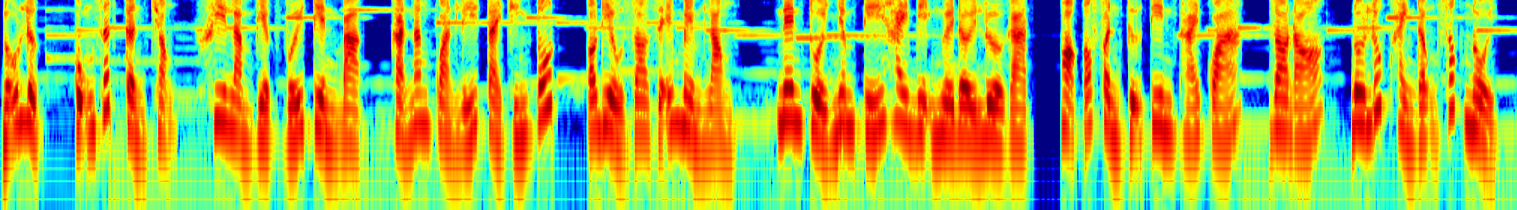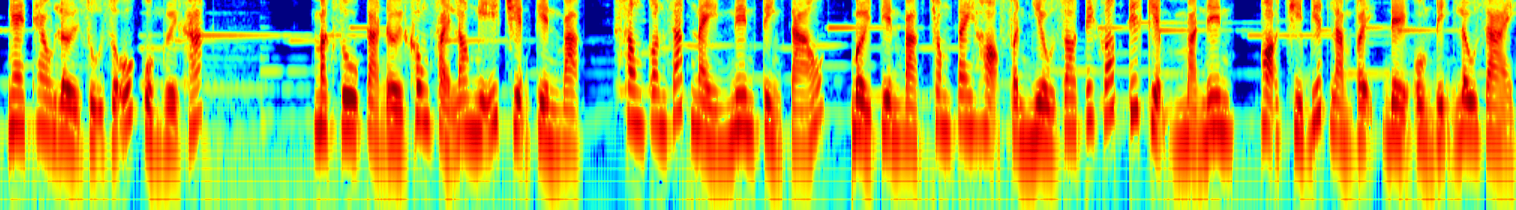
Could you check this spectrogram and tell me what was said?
nỗ lực, cũng rất cẩn trọng khi làm việc với tiền bạc, khả năng quản lý tài chính tốt, có điều do dễ mềm lòng. Nên tuổi nhâm tý hay bị người đời lừa gạt, họ có phần tự tin thái quá, do đó đôi lúc hành động sốc nổi, nghe theo lời dụ dỗ của người khác. Mặc dù cả đời không phải lo nghĩ chuyện tiền bạc, song con giáp này nên tỉnh táo, bởi tiền bạc trong tay họ phần nhiều do tích góp tiết kiệm mà nên họ chỉ biết làm vậy để ổn định lâu dài,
